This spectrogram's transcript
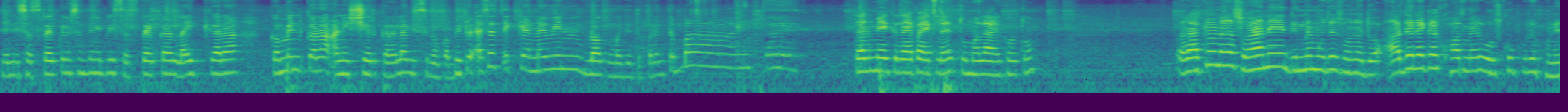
ज्यांनी सबस्क्राईब केलं असेल त्यांनी प्लीज सबस्क्राईब करा लाईक करा कमेंट करा आणि शेअर करायला विसरू नका. भेटू असंच एका नवीन ब्लॉगमध्ये. तोपर्यंत बाय तर मी एक रॅप ऐकला आहे तुम्हाला ऐकवतो. रात में मेरा सोया नहीं दिन में मुझे सोने दो. आधे रह गए ख्वाब मेरे उसको पूरे होने दो.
